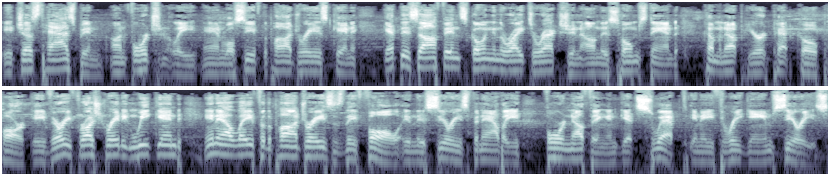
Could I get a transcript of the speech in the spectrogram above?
it just has been, unfortunately. And we'll see if the Padres can get this offense going in the right direction on this homestand coming up here at Petco Park. A very frustrating weekend in LA for the Padres as they fall in this series finale for nothing and get swept in a three game series.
